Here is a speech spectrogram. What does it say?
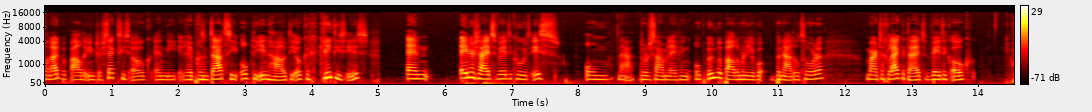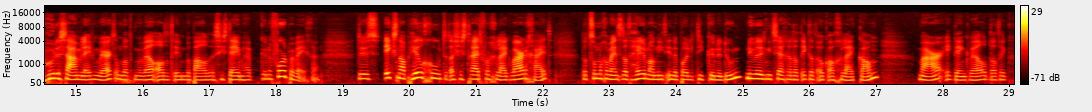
vanuit bepaalde intersecties ook. En die representatie op die inhoud... die ook echt kritisch is. En enerzijds weet ik hoe het is... om nou ja, door de samenleving op een bepaalde manier be- benadeeld te worden. Maar tegelijkertijd weet ik ook hoe de samenleving werkt, omdat ik me wel altijd in bepaalde systemen heb kunnen voortbewegen. Dus ik snap heel goed dat als je strijdt voor gelijkwaardigheid, dat sommige mensen dat helemaal niet in de politiek kunnen doen. Nu wil ik niet zeggen dat ik dat ook al gelijk kan. Maar ik denk wel dat ik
